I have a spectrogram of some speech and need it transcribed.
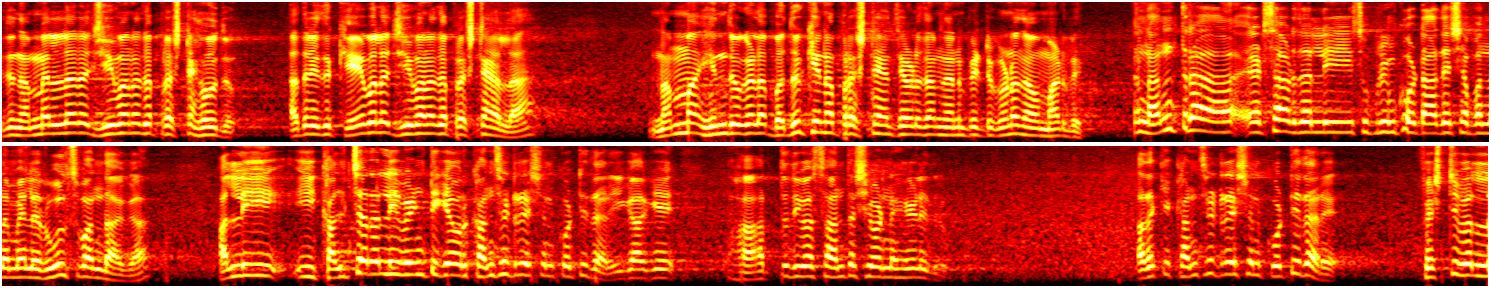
ಇದು ನಮ್ಮೆಲ್ಲರ ಜೀವನದ ಪ್ರಶ್ನೆ ಹೌದು. ಆದರೆ ಇದು ಕೇವಲ ಜೀವನದ ಪ್ರಶ್ನೆ ಅಲ್ಲ. ನಮ್ಮ ಹಿಂದೂಗಳ ಬದುಕಿನ ಪ್ರಶ್ನೆ ಅಂತ ಹೇಳೋದನ್ನು ನೆನಪಿಟ್ಟುಕೊಂಡು ನಾವು ಮಾಡಬೇಕು. ನಂತರ ಎರಡು ಸಾವಿರದಲ್ಲಿ ಸುಪ್ರೀಂ ಕೋರ್ಟ್ ಆದೇಶ ಬಂದ ಮೇಲೆ ರೂಲ್ಸ್ ಬಂದಾಗ ಅಲ್ಲಿ ಈ ಕಲ್ಚರಲ್ ಇವೆಂಟಿಗೆ ಅವರು ಕನ್ಸಿಡರೇಷನ್ ಕೊಟ್ಟಿದ್ದಾರೆ. ಹೀಗಾಗಿ ಹತ್ತು ದಿವಸ ಅಂತ ಶಿವಣ್ಣ ಹೇಳಿದರು. ಅದಕ್ಕೆ ಕನ್ಸಿಡರೇಷನ್ ಕೊಟ್ಟಿದ್ದಾರೆ. ಫೆಸ್ಟಿವಲ್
